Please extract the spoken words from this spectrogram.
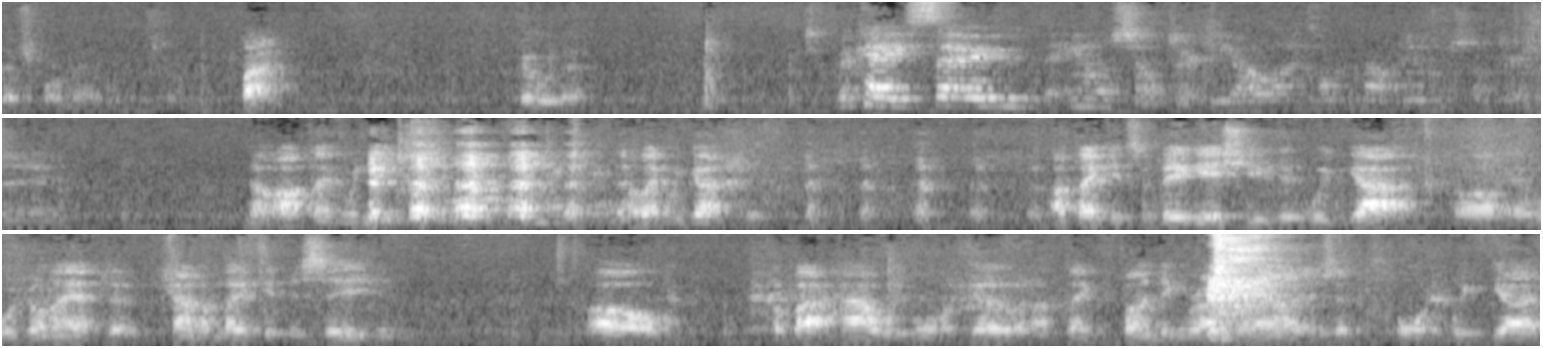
that's where I'm at with it, so, fine. Go with that. okay, so the animal shelter, do y'all wanna talk about animal shelter? No, I think we need to. I think we got to. I think it's a big issue that we've got, uh, and we're gonna have to kind of make a decision, um, about how we wanna go, and I think funding right now is at the point we've got,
